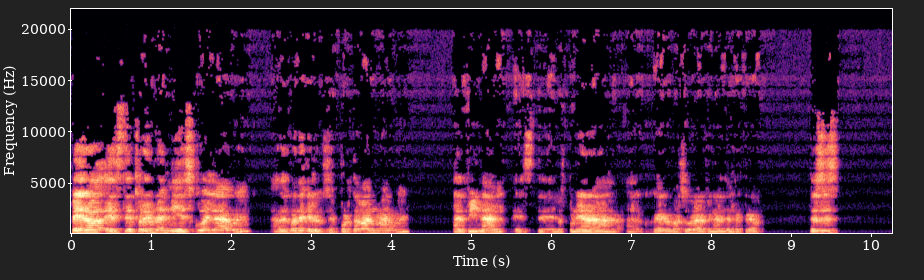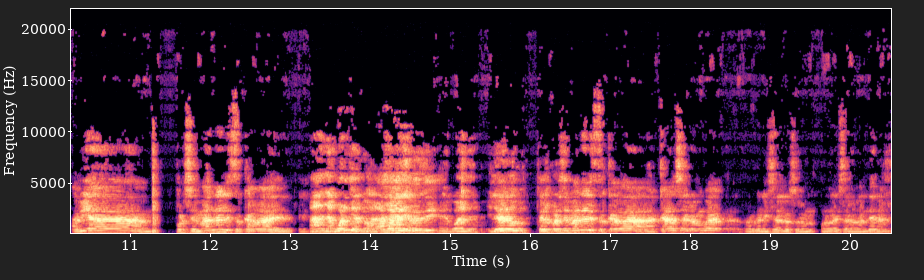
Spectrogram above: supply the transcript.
Pero, este, por ejemplo, en mi escuela, güey, haz de cuenta que los que se portaban mal, güey, al final, este, los ponían a, a recoger basura al final del recreo. Entonces, había, por semana les tocaba el... el- Ah, la guardia, ¿no? Ah, la guardia, sí, sí. La guardia. Y luego Pero, pero por semana les tocaba a cada salón, güey, organizar los honor- honores a la bandera, ¿no?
